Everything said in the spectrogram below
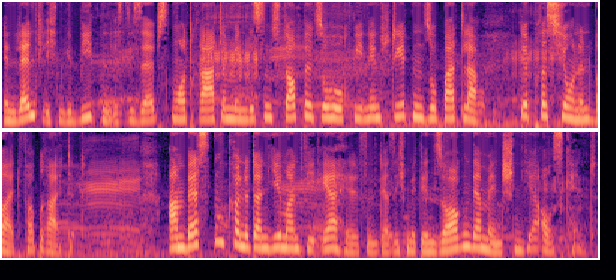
In ländlichen Gebieten ist die Selbstmordrate mindestens doppelt so hoch wie in den Städten, so Butler. Depressionen weit verbreitet. Am besten könne dann jemand wie er helfen, der sich mit den Sorgen der Menschen hier auskennt.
